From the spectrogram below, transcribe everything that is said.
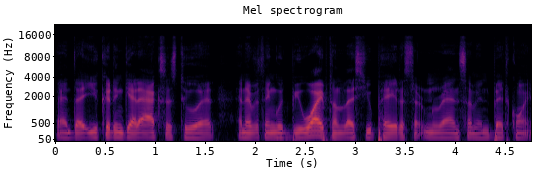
and that you couldn't get access to it, and everything would be wiped unless you paid a certain ransom in Bitcoin.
